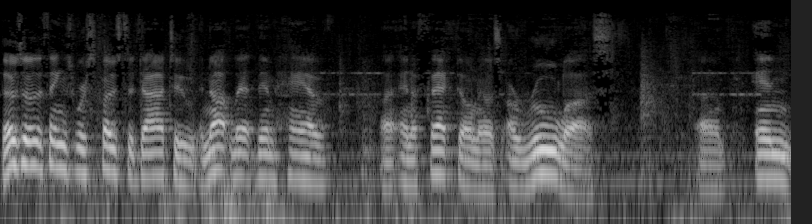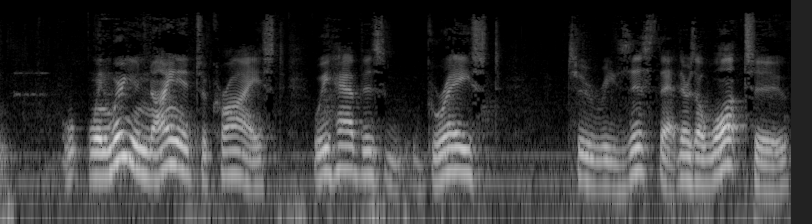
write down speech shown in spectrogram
Those are the things we're supposed to die to and not let them have uh, an effect on us or rule us. Um, and when we're united to Christ, we have this grace to resist that. There's a want to,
